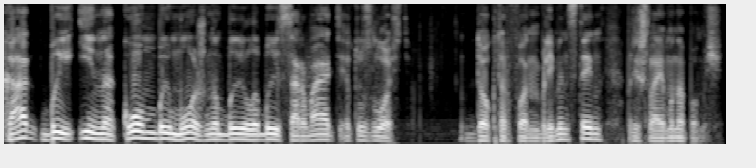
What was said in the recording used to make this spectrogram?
как бы и на ком бы можно было бы сорвать эту злость. Доктор фон Блименстейн пришла ему на помощь.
